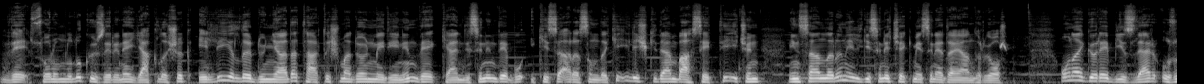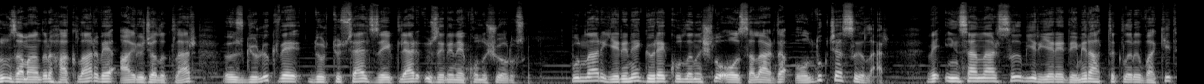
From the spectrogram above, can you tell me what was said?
ve sorumluluk üzerine yaklaşık 50 yıldır dünyada tartışma dönmediğinin ve kendisinin de bu ikisi arasındaki ilişkiden bahsettiği için insanların ilgisini çekmesine dayandırıyor. Ona göre bizler uzun zamandır haklar ve ayrıcalıklar, özgürlük ve dürtüsel zevkler üzerine konuşuyoruz. Bunlar yerine göre kullanışlı olsalar da oldukça sığlar ve insanlar sığ bir yere demir attıkları vakit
